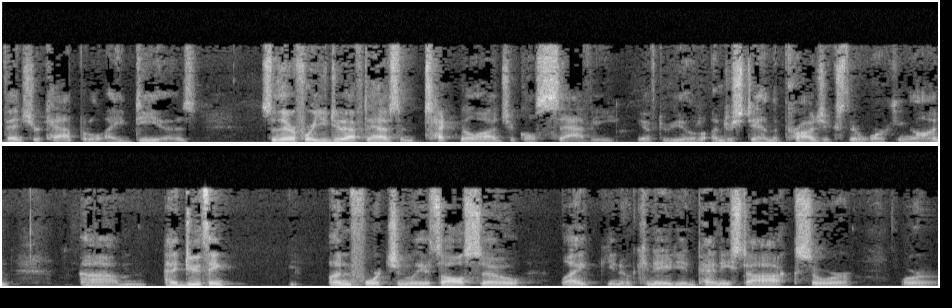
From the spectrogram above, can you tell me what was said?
venture capital ideas. So therefore you do have to have some technological savvy. You have to be able to understand the projects they're working on. Um, i do think unfortunately it's also like you know canadian penny stocks or or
